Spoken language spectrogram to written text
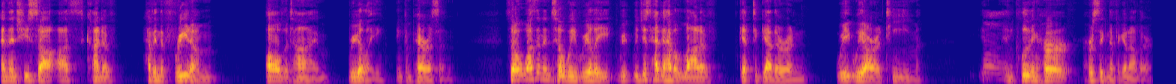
And then she saw us kind of having the freedom all the time, really, in comparison. So it wasn't until we really, we just had to have a lot of get together and we, we are a team, mm. including her, her significant other.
